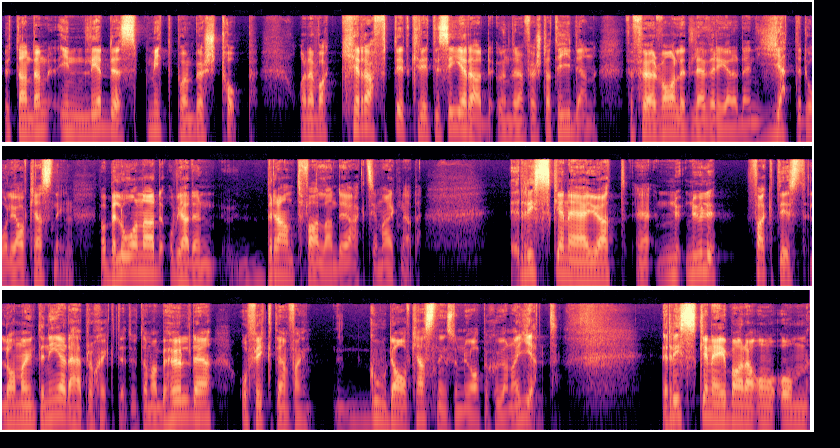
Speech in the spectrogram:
utan den inleddes mitt på en börstopp. Och den var kraftigt kritiserad under den första tiden, för förvalet levererade en jättedålig avkastning. var belånad och vi hade en brant fallande aktiemarknad risken är ju att eh, nu, nu faktiskt la man ju inte ner det här projektet utan man behöll det och fick den goda avkastning som nu AP7 har gett. Risken är ju bara om,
